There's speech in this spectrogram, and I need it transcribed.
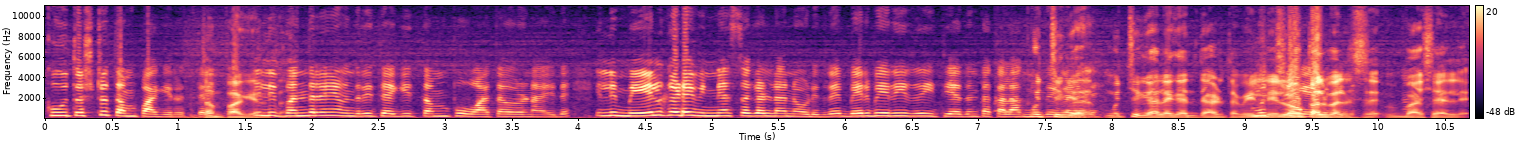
ಕೂತಷ್ಟು ತಂಪಾಗಿರುತ್ತೆ. ತಂಪಾಗಿರುತ್ತೆ. ಇಲ್ಲಿ ಬಂದ್ರೆ ಒಂದ್ ರೀತಿಯಾಗಿ ತಂಪು ವಾತಾವರಣ ಇದೆ. ಇಲ್ಲಿ ಮೇಲ್ಗಡೆ ವಿನ್ಯಾಸಗಳನ್ನ ನೋಡಿದ್ರೆ ಬೇರೆ ಬೇರೆ ರೀತಿಯಾದಂತಹ ಮುಚ್ಚಿಗೆ ಕಲಾಕೃತಿಗಳಿದೆ. ಮುಚ್ಚಿಗೆ ಹಲಗೆ ಅಂತ ಹೇಳ್ತೇವೆ. ಇಲ್ಲಿ ಲೋಕಲ್ ಭಾಷೆ ಭಾಷೆಯಲ್ಲಿ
